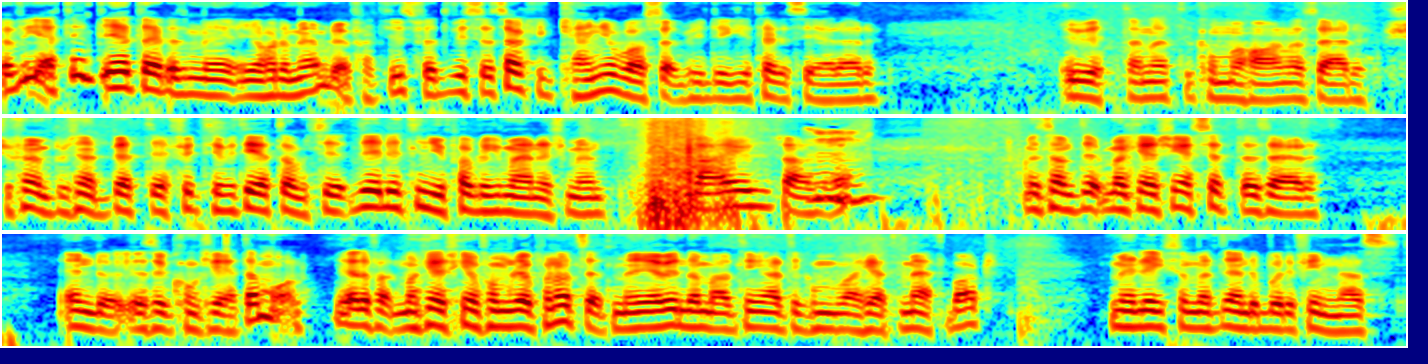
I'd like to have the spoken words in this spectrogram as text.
Jag vet inte helt ärligt om jag, jag håller med om det faktiskt. För att vissa saker kan ju vara så att vi digitaliserar utan att det kommer ha någon så här 25% bättre effektivitet om sig. Det är lite ny public management vibe. Mm. Men samtidigt, man kanske kan sätta så här ändå, alltså konkreta mål i alla fall. Man kanske kan formulera på något sätt men jag vet inte om allting alltid kommer vara helt mätbart. Men liksom att det ändå borde finnas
